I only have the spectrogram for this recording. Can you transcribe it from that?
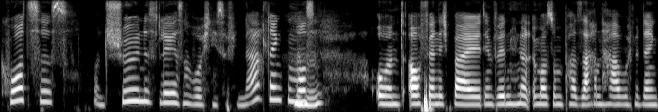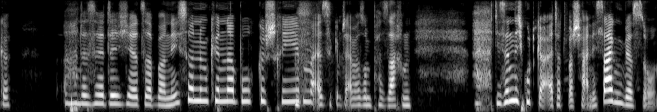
Kurzes und Schönes lesen, wo ich nicht so viel nachdenken muss. Mhm. Und auch wenn ich bei den wilden Hühnern immer so ein paar Sachen habe, wo ich mir denke: „Ah, das hätte ich jetzt aber nicht so in 'nem Kinderbuch geschrieben.“ Also, es gibt einfach so ein paar Sachen, die sind nicht gut gealtert wahrscheinlich, sagen wir es so.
